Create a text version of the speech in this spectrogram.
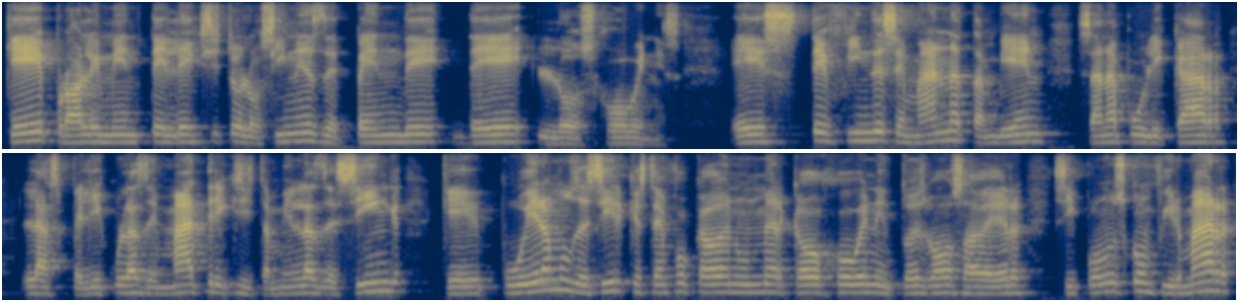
que probablemente el éxito de los cines depende de los jóvenes. Este fin de semana también se van a publicar las películas de Matrix y también las de Sing, que pudiéramos decir que está enfocado en un mercado joven, entonces vamos a ver si podemos confirmar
